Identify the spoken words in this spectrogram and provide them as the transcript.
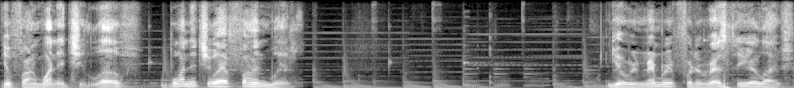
You'll find one that you love, one that you'll have fun with. You'll remember it for the rest of your life.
